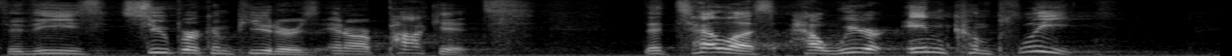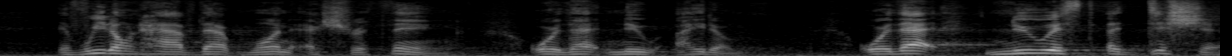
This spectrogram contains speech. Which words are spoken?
to these supercomputers in our pockets that tell us how we're incomplete if we don't have that one extra thing or that new item or that newest addition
